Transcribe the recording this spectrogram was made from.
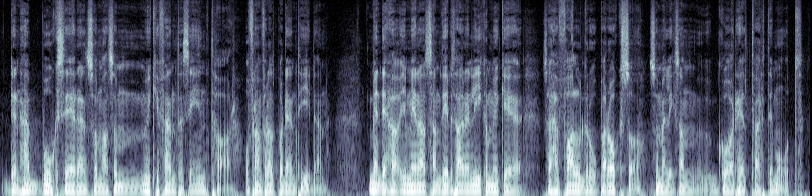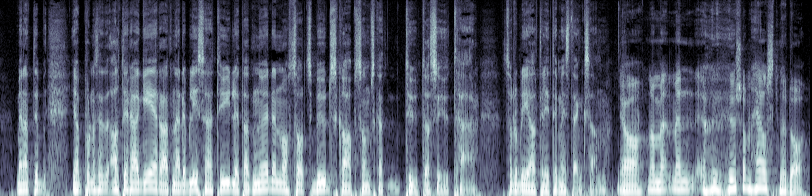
den här bokserien som alltså mycket fantasy inte har, och framförallt på den tiden. Men det har, jag menar, samtidigt har den lika mycket så här fallgropar också, som är liksom, går helt tvärt emot. Men att det, jag på något sätt alltid reagerar att när det blir så här tydligt att nu är det något sorts budskap som ska tutas ut här, så då blir jag alltid lite misstänksam. Ja, no, men, men hur, hur som helst nu då.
